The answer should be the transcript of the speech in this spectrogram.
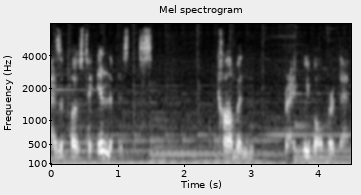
as opposed to in the business. Common right? We've all heard that.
